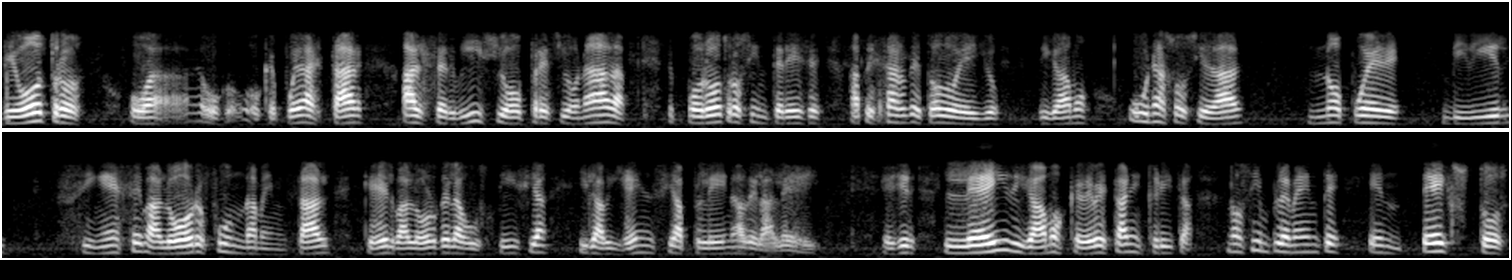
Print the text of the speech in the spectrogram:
de otros o, o, que pueda estar al servicio o presionada por otros intereses, a pesar de todo ello, digamos, una sociedad no puede vivir sin ese valor fundamental que es el valor de la justicia y la vigencia plena de la ley. Es decir, ley, digamos, que debe estar inscrita no simplemente en textos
